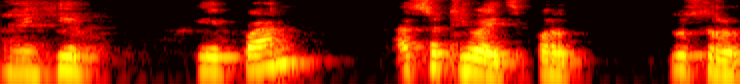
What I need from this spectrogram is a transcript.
आणि हे हे पान असं ठेवायचं परत दुसरं.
